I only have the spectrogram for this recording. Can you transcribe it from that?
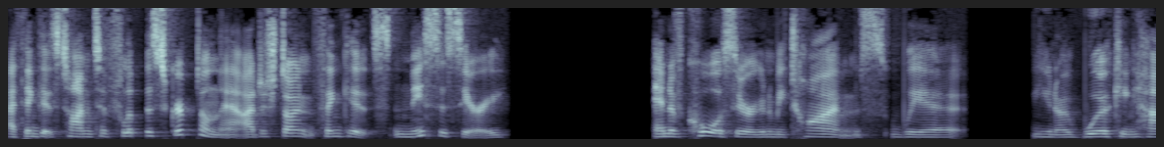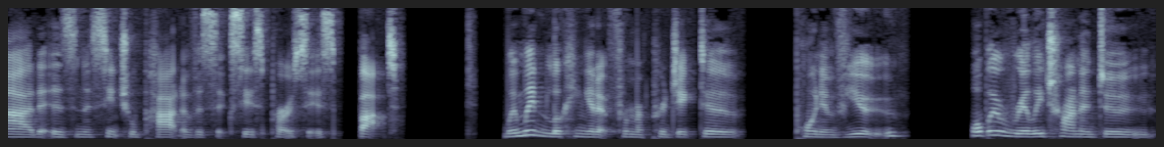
I think it's time to flip the script on that. I just don't think it's necessary. And of course, there are going to be times where you know, working hard is an essential part of a success process. But when we're looking at it from a projector point of view, what we're really trying to do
